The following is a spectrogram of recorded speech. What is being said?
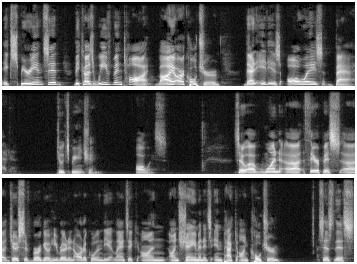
experience it because we've been taught by our culture that it is always bad to experience shame. Always. So, uh, one uh, therapist, uh, Joseph Burgo, he wrote an article in The Atlantic on, on shame and its impact on culture. Says this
